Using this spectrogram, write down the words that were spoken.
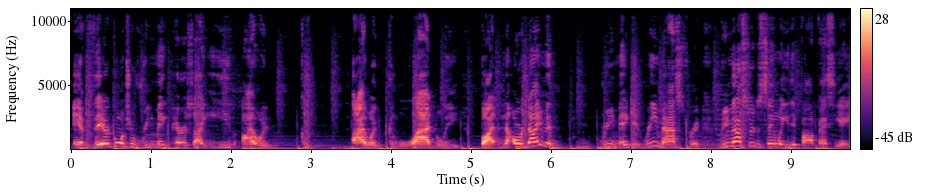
if they're going to remake Parasite Eve, I would, I would gladly, but or not even remake it, remaster it, remaster it the same way you did Final Fantasy VIII.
